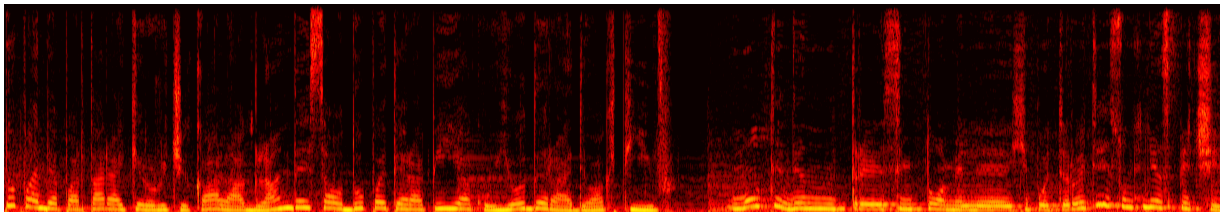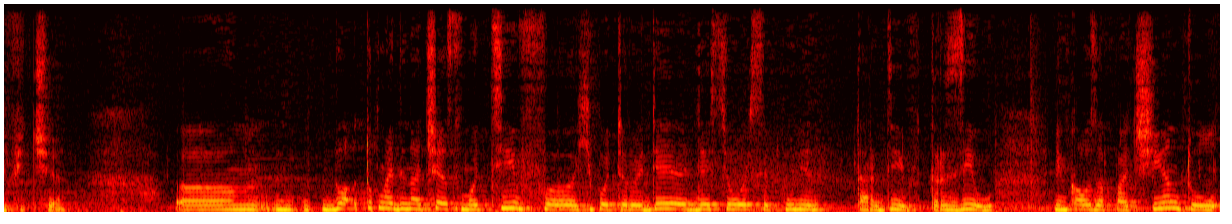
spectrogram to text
după îndepărtarea chirurgicală a glandei sau după terapia cu iod radioactiv. Multe dintre simptomele hipotiroidiei sunt nespecifice. Tocmai din acest motiv, hipotiroidea deseori se pune tardiv, târziu, din cauza pacientul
